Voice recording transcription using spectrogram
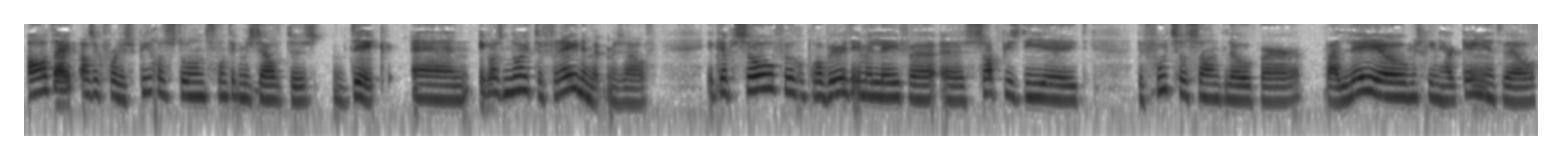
Altijd als ik voor de spiegel stond, vond ik mezelf dus dik. En ik was nooit tevreden met mezelf. Ik heb zoveel geprobeerd in mijn leven. Uh, sapjesdieet, de voedselzandloper, paleo, misschien herken je het wel.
